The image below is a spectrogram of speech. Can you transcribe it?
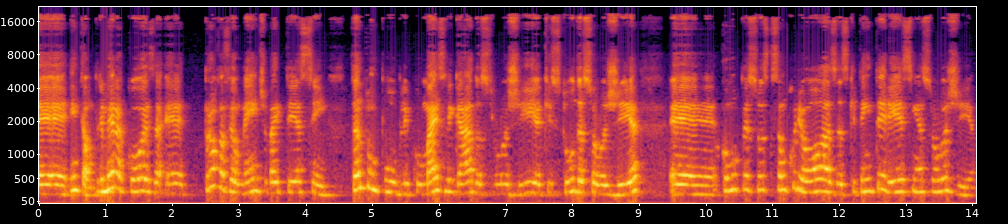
É, então, primeira coisa é provavelmente vai ter assim tanto um público mais ligado à astrologia, que estuda astrologia, é, como pessoas que são curiosas, que têm interesse em astrologia.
